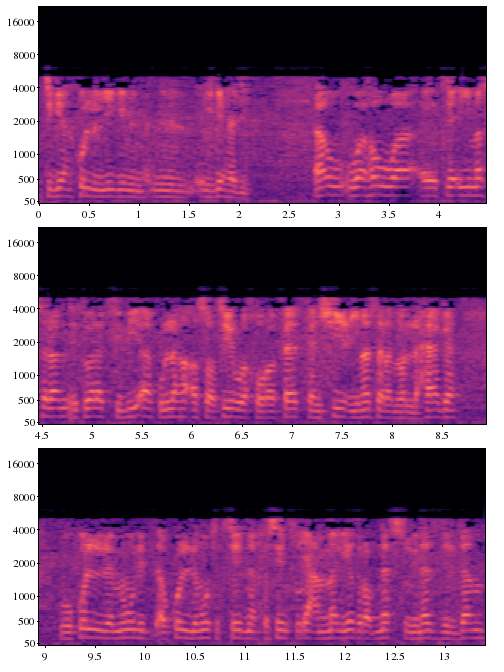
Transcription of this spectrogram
وتجاه كل اللي يجي من الجهة دي. أو وهو تلاقيه مثلا اتولد في بيئة كلها أساطير وخرافات كان شيعي مثلا ولا حاجة وكل مولد أو كل موتة سيدنا الحسين تلاقيه عمال يضرب نفسه وينزل دم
